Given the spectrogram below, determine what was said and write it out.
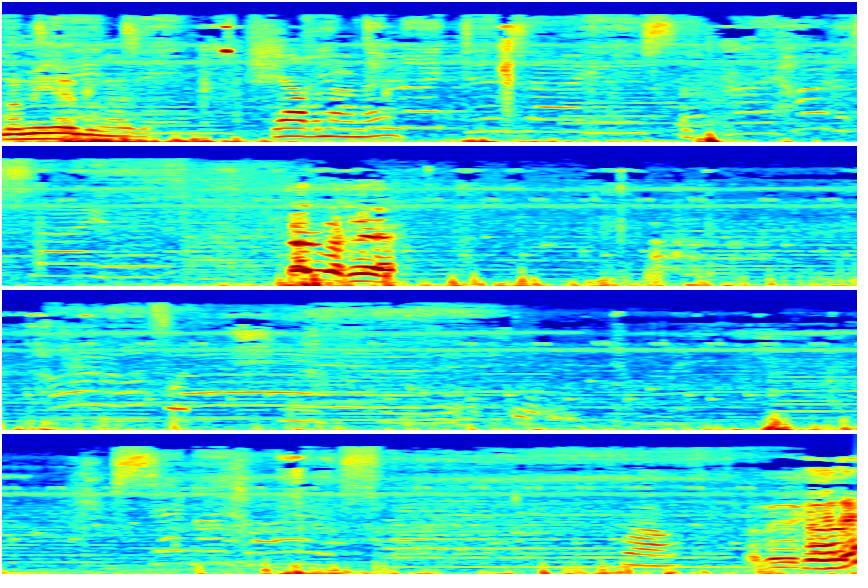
मम्मी ने बना दो क्या बनाना है? कल बैठो यार। अरे?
